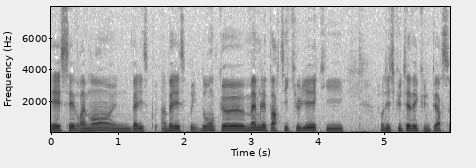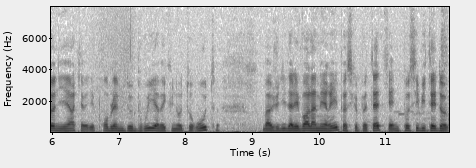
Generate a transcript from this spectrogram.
et c'est vraiment une belle esprit, un bel esprit. Donc euh, même les particuliers qui... J'en discutais avec une personne hier qui avait des problèmes de bruit avec une autoroute. Bah, je lui dis d'aller voir la mairie parce que peut-être qu'il y a une possibilité de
